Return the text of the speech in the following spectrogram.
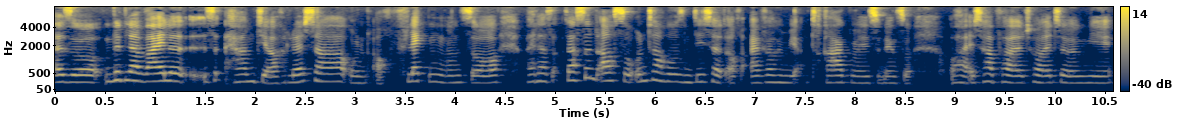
also mittlerweile haben die auch Löcher und auch Flecken und so, weil das, das sind auch so Unterhosen, die ich halt auch einfach irgendwie trage, wenn ich so denke, so, oh, ich habe halt heute irgendwie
